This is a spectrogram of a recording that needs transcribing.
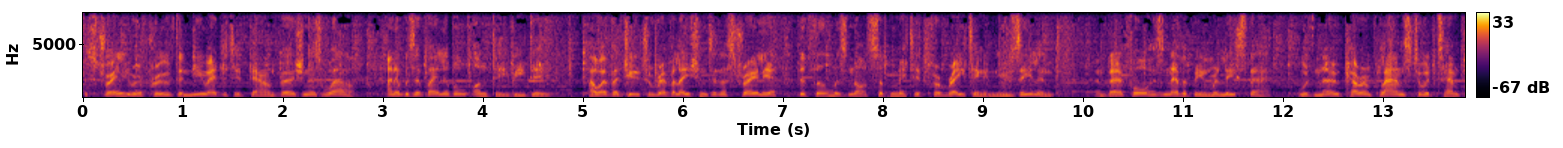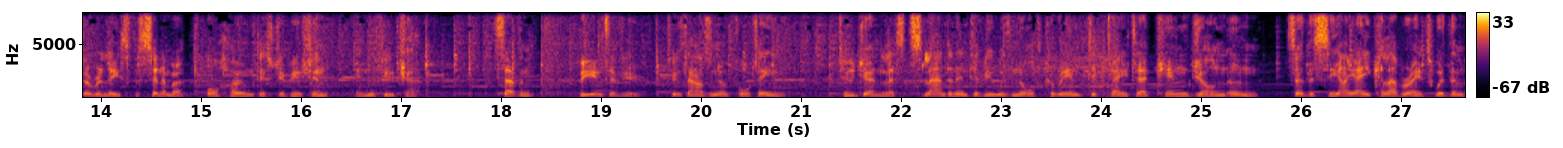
Australia approved a new edited down version as well, and it was available on DVD. However, due to revelations in Australia, the film was not submitted for rating in New Zealand, and therefore has never been released there, with no current plans to attempt a release for cinema or home distribution in the future. 7. The Interview, 2014. Two journalists land an interview with North Korean dictator Kim Jong un so the CIA collaborates with them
